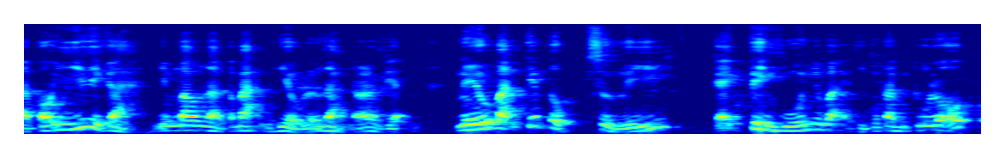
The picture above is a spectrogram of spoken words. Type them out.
là có ý gì cả. Nhưng mong rằng các bạn hiểu đơn giản đó là gì. nếu bạn tiếp tục xử lý cái tình huống như vậy thì chúng ta bị thua lỗ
